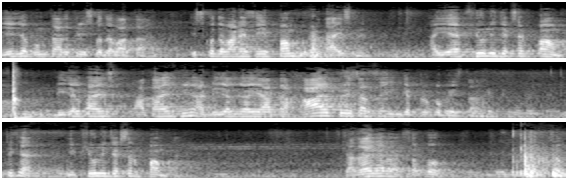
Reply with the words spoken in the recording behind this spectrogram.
ये जब घूमता है तो फिर इसको दबाता है। इसको दबाने से ये पंप करता है इसमें। और ये फ्यूल इंजेक्शन पंप डीजल का इस, आता है इसमें और डीजल जो है यहाँ पे हाई प्रेशर से इंजेक्टर को भेजता है। ठीक है? ये फ्यूल इंजेक्शन पंप है। क्या रहेगा सबको? सब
